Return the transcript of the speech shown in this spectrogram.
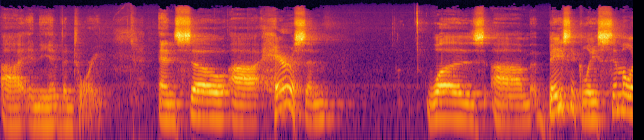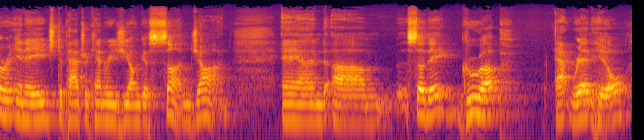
uh, in the inventory. And so uh, Harrison was um, basically similar in age to Patrick Henry's youngest son, John. And um, so they grew up at Red Hill.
